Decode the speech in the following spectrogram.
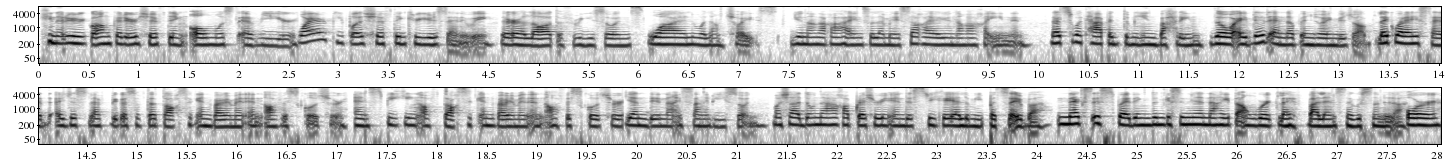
Hinarir ko ang career shifting almost every year. Why are people shifting careers anyway? There are a lot of reasons. One, walang choice. Yun ang nakahain sa lamesa, kaya yun nakakainin. That's what happened to me in Bahrain, though I did end up enjoying the job. Like what I said, I just left because of the toxic environment and office culture. And speaking of toxic environment and office culture, yan din ang isang reason. Masyadong nakaka-pressure yung industry kaya lumipat sa iba. Next is pwedeng dun kasi nila nakita ang work-life balance na gusto nila. Or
